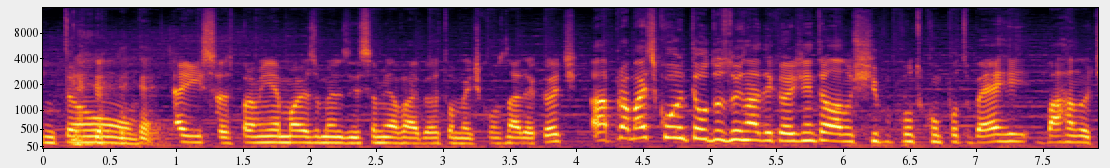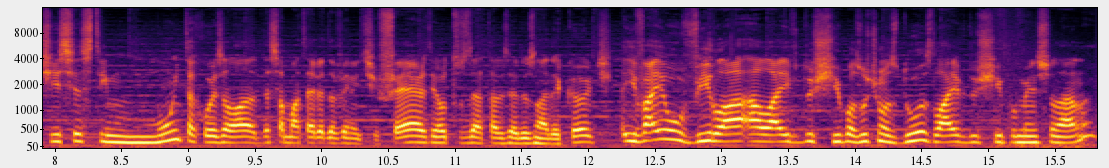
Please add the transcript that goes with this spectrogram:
Então, é isso. Pra mim é mais ou menos isso a minha vibe atualmente com o Snyder Cut. Ah, pra mais conteúdos do Snyder Cut, entra lá no chipo.com.br barra notícias. Tem muita coisa lá dessa matéria da Vanity Fair, tem outros detalhes aí do Snyder Cut. E vai ouvir lá a live do Chipo, as últimas duas lives do Chipo mencionaram.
